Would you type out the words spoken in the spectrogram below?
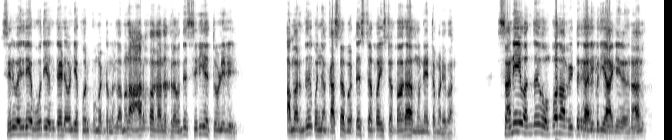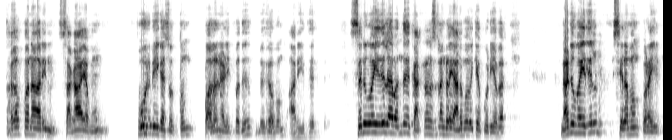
சிறு வயதிலேயே ஊதியம் தேட வேண்டிய பொறுப்பு மட்டும் இல்லாமல் ஆரம்ப காலத்துல வந்து சிறிய தொழிலில் அமர்ந்து கொஞ்சம் கஷ்டப்பட்டு ஸ்டெப் பை ஸ்டெப்பாக முன்னேற்றம் அடைவார். சனி வந்து ஒன்பதாம் வீட்டுக்கு அதிபதி ஆகியதனால் தகப்பனாரின் சகாயமும் பூர்வீக சொத்தும் பலனளிப்பது மிகவும் அரிது. சிறு வயதுல வந்து கஷ்ட நஷ்டங்களை அனுபவிக்கக்கூடியவர். நடு வயதில் சிரமம் குறையும்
